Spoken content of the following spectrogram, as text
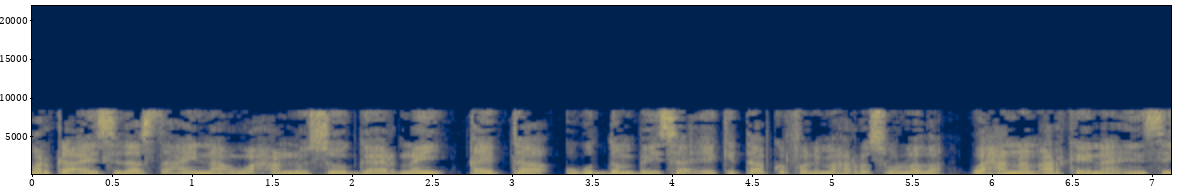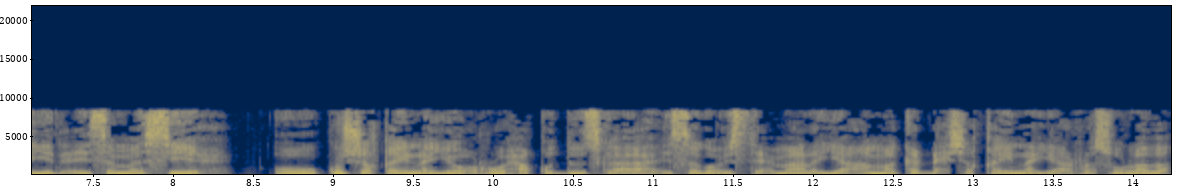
marka ay sidaas tahayna waxaannu soo gaarnay qaybta ugu dambaysa ee kitaabka falimaha rasuullada. Waxaanan arkaynaa in sayid ciise masiix uu ku shaqaynayo ruuxa quduuska ah isagoo isticmaalaya ama ka dhex shaqaynaya rasuullada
